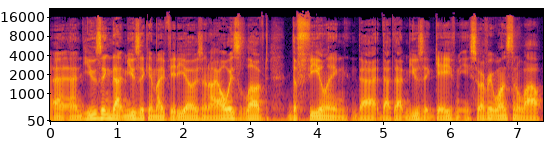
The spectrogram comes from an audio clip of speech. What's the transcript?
and using that music in my videos. And I always loved the feeling that that that music gave me. So every once in a while,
